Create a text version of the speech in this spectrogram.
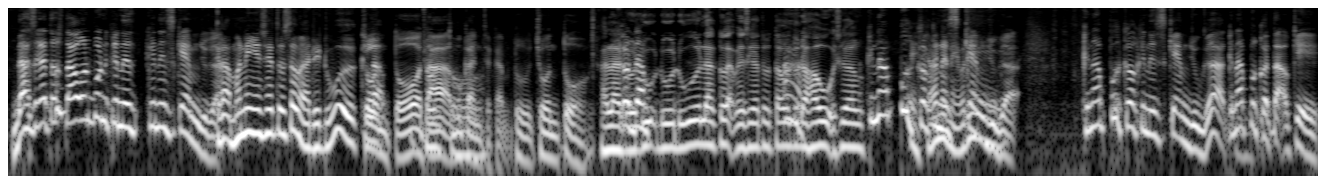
Dah 100 tahun pun kena kena scam juga. Kelab mana yang saya tahu ada dua kelab. Contoh, tak bukan cakap tu, contoh. Alah Kau dua, dah- dua, dua-dua lah kelab yang 100 tahun tu Ah. dah hauk sekarang. Kenapa Eh, kau kena scam balik. juga? Kenapa kau kena scam juga? Kenapa kau tak okay?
